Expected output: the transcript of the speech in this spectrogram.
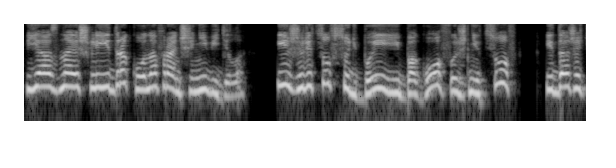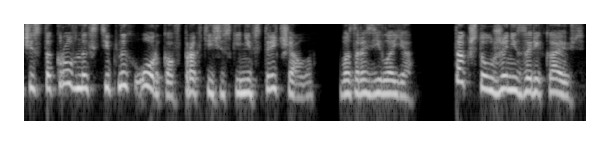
Я, знаешь ли, и драконов раньше не видела. И жрецов судьбы, и богов, и жнецов, и даже чистокровных степных орков практически не встречала», – возразила я. «Так что уже не зарекаюсь.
